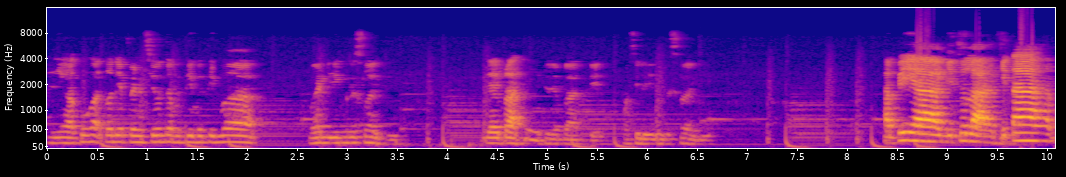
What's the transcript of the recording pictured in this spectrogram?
Anjing aku nggak tahu dia pensiun tapi tiba-tiba main di Inggris lagi. dari pelatih. Jadi pelatih masih di Inggris lagi. Tapi ya gitulah, kita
